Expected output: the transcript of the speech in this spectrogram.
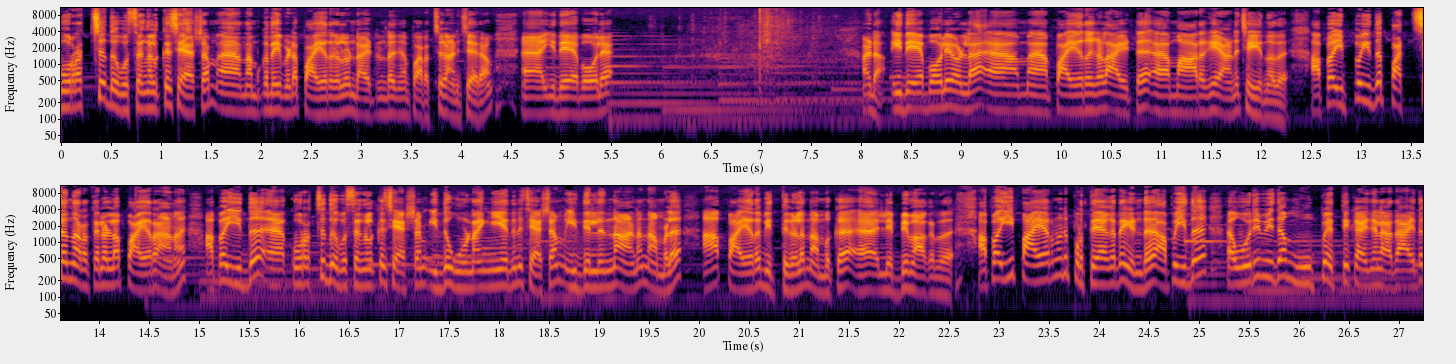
കുറച്ച് ദിവസങ്ങൾക്ക് ശേഷം നമുക്കിത് ഇവിടെ പയറുകൾ ഉണ്ടായിട്ടുണ്ട്. ഞാൻ പറിച്ച് കാണിച്ചു തരാം. ഇതേപോലെ അടാ ഇതേപോലെയുള്ള പയറുകളായിട്ട് മാറുകയാണ് ചെയ്യുന്നത്. അപ്പോൾ ഇപ്പോൾ ഇത് പച്ച നിറത്തിലുള്ള പയറാണ്. അപ്പോൾ ഇത് കുറച്ച് ദിവസങ്ങൾക്ക് ശേഷം ഇത് ഉണങ്ങിയതിന് ശേഷം ഇതിൽ നിന്നാണ് നമ്മൾ ആ പയർ വിത്തുകൾ നമുക്ക് ലഭ്യമാകുന്നത്. അപ്പോൾ ഈ പയറിനൊരു പ്രത്യേകതയുണ്ട്. അപ്പോൾ ഇത് ഒരുവിധം മൂപ്പ് എത്തിക്കഴിഞ്ഞാൽ അതായത്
